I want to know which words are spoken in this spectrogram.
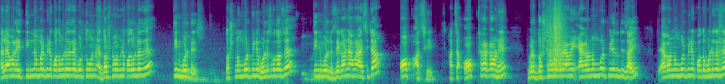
তাহলে আমার এই তিন নম্বর পিনে কত ভোল্টেজ আছে বর্তমানে? দশ নম্বর পিনে কত ভোল্টেজ আছে? তিন ভোল্টেজ দশ নম্বর পিনে ভোল্টেজ কত আছে? তিন ভোল্টেজ যে কারণে আমার আইসিটা অফ আছে। আচ্ছা অফ থাকার কারণে এবার দশ নম্বর পরে আমি এগারো নম্বর পিনে যদি যাই, তো এগারো নম্বর পিনে কত ভোল্টেজ আছে?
